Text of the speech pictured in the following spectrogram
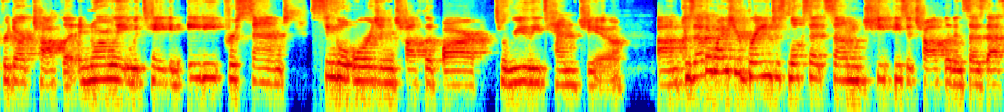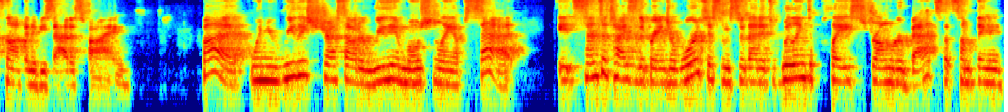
for, dark chocolate. And normally it would take an 80% single origin chocolate bar to really tempt you. Because um, otherwise, your brain just looks at some cheap piece of chocolate and says that's not going to be satisfying. But when you're really stressed out or really emotionally upset, it sensitizes the brain's reward system so that it's willing to play stronger bets that something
